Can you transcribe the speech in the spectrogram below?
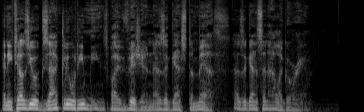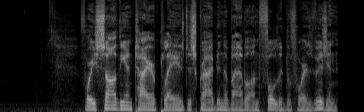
And he tells you exactly what he means by vision as against a myth, as against an allegory. For he saw the entire play as described in the Bible unfolded before his vision,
